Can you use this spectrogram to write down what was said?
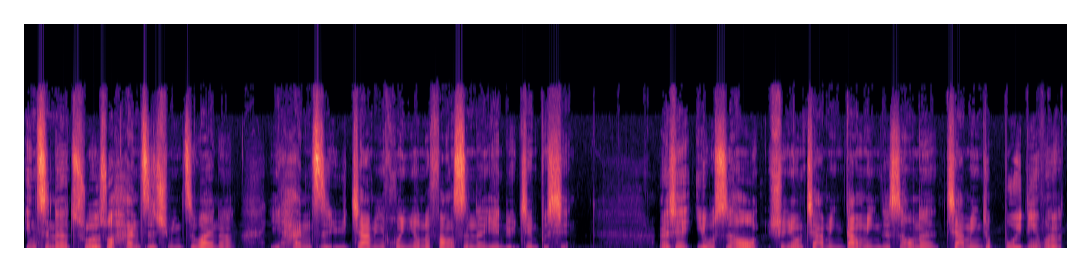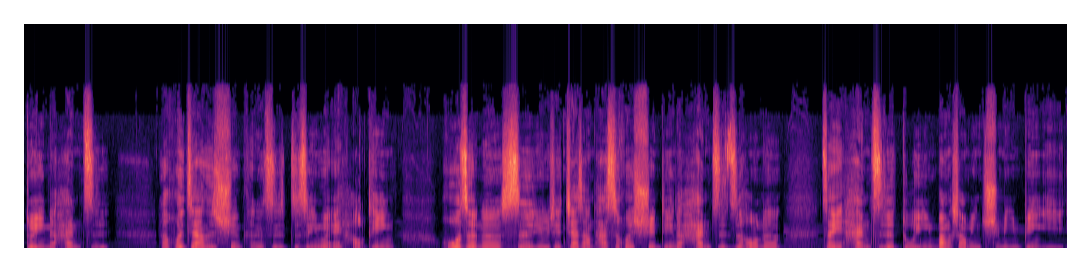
因此呢，除了说汉字取名之外呢，以汉字与假名混用的方式呢也屡见不鲜。而且有时候选用假名当名的时候呢，假名就不一定会有对应的汉字。那会这样子选，可能是只是因为诶好听。或者呢，是有一些家长他是会选定了汉字之后呢，再以汉字的读音帮小明取名，并以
